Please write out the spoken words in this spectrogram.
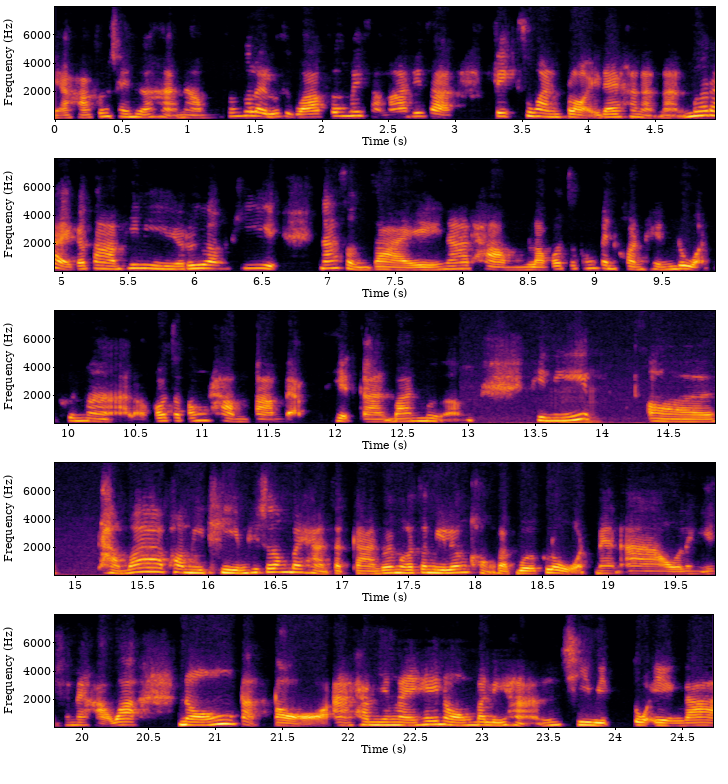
เนี่ยค่ะเฟื่องใช้เนื้อหานำเฟื่องก็เลยรู้สึกว่าเฟื่องไม่สามารถที่จะfix วันปล่อยได้ขนาดนั้น เมื่อไหร่ก็ตามที่มีเรื่องที่น่าสนใจน่าทำเราก็จะต้องเป็นคอนเทนต์ด่วนขึ้นมา แล้วก็จะต้องทำตามแบบเหตุการณ์บ้านเมือง ทีนี้ ถามว่าพอมีทีมที่จะต้องบริหารจัดการด้วยมันก็จะมีเรื่องของแบบ workload man-hour อะไรอย่างงี้ใช่ไหมคะว่าน้องตัดต่ออะทำยังไงให้น้องบริหารชีวิตตัวเองได้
